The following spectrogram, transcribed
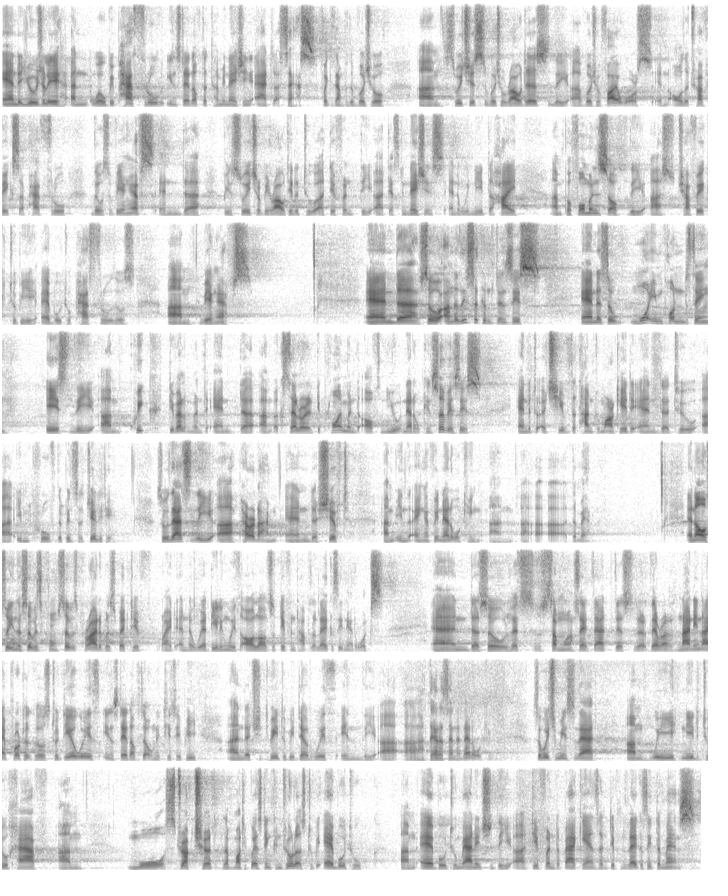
and usually and will be passed through instead of the termination at SaaS. For example, the virtual um, switches, virtual routers, the uh, virtual firewalls, and all the traffics are passed through those VNFs and uh, being switched or be routed to uh, different the, uh, destinations. And we need the high um, performance of the uh, traffic to be able to pass through those um, VNFs. And uh, so under these circumstances, and the more important thing is the um, quick development and uh, um, accelerated deployment of new networking services and to achieve the time to market and uh, to uh, improve the business agility. So that's the uh, paradigm and the shift um, in the NFV networking um, uh, uh, domain. And also in the service from service provider perspective, right? And we are dealing with all sorts of different types of legacy networks. And uh, so let's, someone said that there are 99 protocols to deal with instead of the only TCP and HTTP to be dealt with in the uh, uh, data center networking. So which means that um, we need to have um, more structured the multiple SDN controllers to be able to um, able to manage the uh, different backends and different legacy domains.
